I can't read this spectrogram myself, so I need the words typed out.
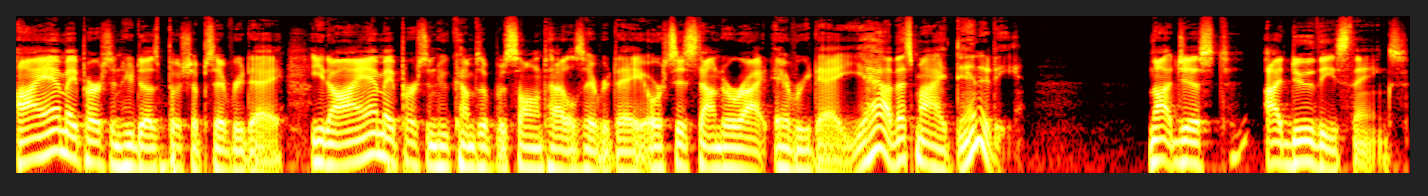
I am a person who does push ups every day. You know, I am a person who comes up with song titles every day or sits down to write every day. Yeah, that's my identity. Not just I do these things.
